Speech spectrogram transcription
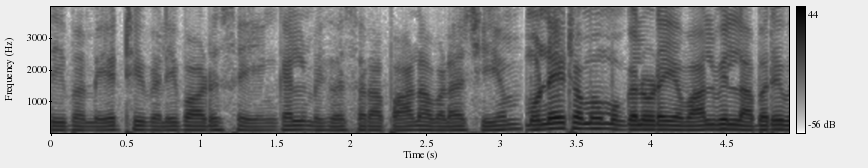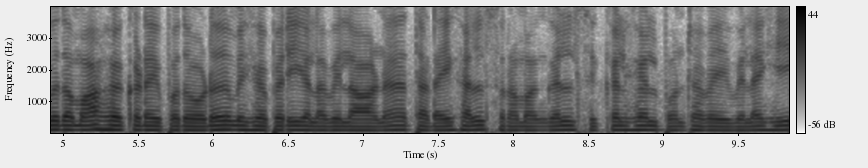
தீபம் ஏற்றி வழிபாடு செய்யுங்கள். மிக சிறப்பான வளர்ச்சியும் முன்னேற்றமும் உங்களுடைய வாழ்வில் அபரிவிதமாக கிடைப்பதோடு மிக பெரிய அளவிலான தடைகள் சிரமங்கள் சிக்கல்கள் போன்றவை விலகி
